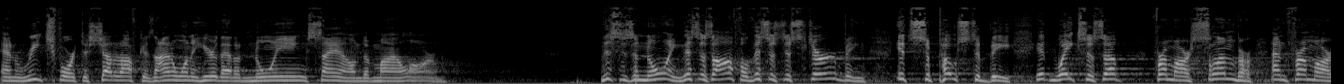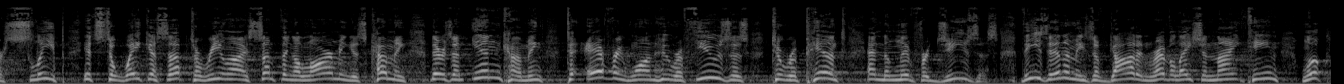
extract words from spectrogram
and reach for it to shut it off because I don't want to hear that annoying sound of my alarm. This is annoying. This is awful. This is disturbing. It's supposed to be. It wakes us up from our slumber and from our sleep. It's to wake us up to realize something alarming is coming. There's an incoming to everyone who refuses to repent and to live for Jesus. These enemies of God in Revelation 19, look,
